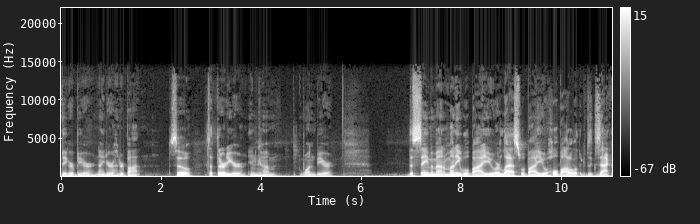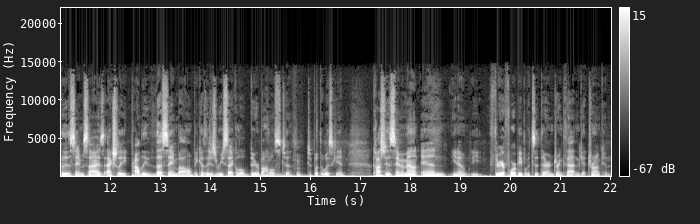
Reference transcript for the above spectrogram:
bigger beer, 90 or 100 baht. So it's a third of your income, one beer. The same amount of money will buy you, or less, will buy you a whole bottle of exactly the same size. Actually, probably the same bottle because they just recycle old beer bottles to to put the whiskey in. Cost you the same amount, and you know, three or four people could sit there and drink that and get drunk, and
